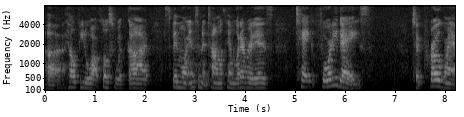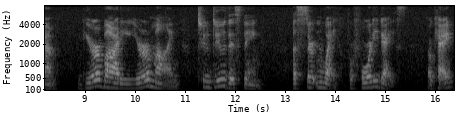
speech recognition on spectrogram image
uh, help you to walk closer with God, spend more intimate time with Him, whatever it is, take 40 days to program your body, your mind to do this thing a certain way for 40 days. Okay?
